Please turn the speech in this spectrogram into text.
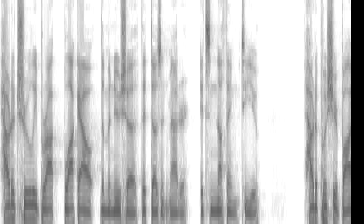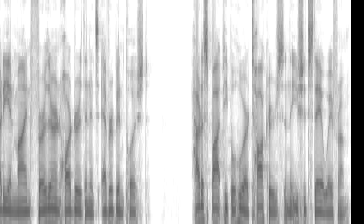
how to truly block out the minutia that doesn't matter. It's nothing to you. How to push your body and mind further and harder than it's ever been pushed. How to spot people who are talkers and that you should stay away from.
